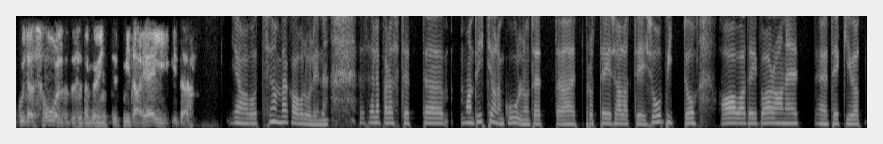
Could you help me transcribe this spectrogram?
kuidas hooldada seda könti, et mida jälgida ja vot see on väga oluline, sellepärast et äh, ma tihti olen kuulnud, et, äh, et protees alati ei sobitu, haavad ei parane, tekivad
